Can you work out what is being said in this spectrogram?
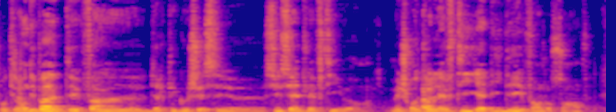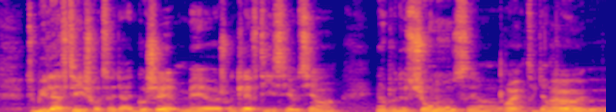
pour dire. On dit pas, enfin, dire que t'es gaucher, c'est. si, c'est être lefty, ouais. Mais je crois que Ah, lefty, il y a l'idée. Enfin, j'en sais rien en fait. To be lefty, je crois que ça veut dire être gaucher, mais je crois que lefty, il y a aussi un, il y a un peu de surnom, c'est un, truc un, peu,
